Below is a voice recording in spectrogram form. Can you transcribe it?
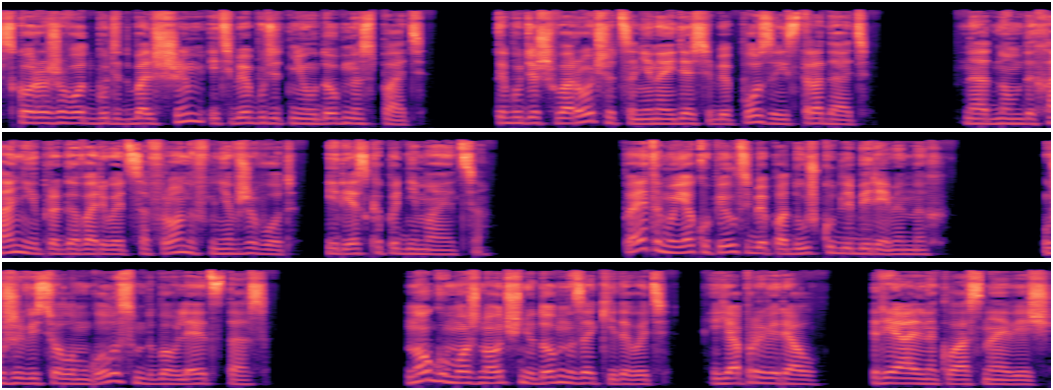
Скоро живот будет большим, и тебе будет неудобно спать. Ты будешь ворочаться, не найдя себе позы, и страдать. На одном дыхании проговаривает Сафронов мне в живот и резко поднимается. Поэтому я купил тебе подушку для беременных. Уже веселым голосом добавляет Стас. Ногу можно очень удобно закидывать. Я проверял. Реально классная вещь.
